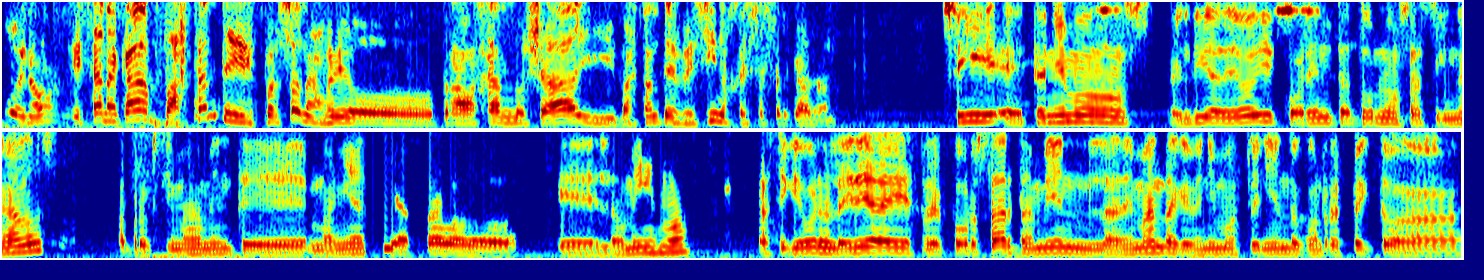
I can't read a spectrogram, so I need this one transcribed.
Bueno, están acá bastantes personas, veo, trabajando ya y bastantes vecinos que se acercaron. Sí, eh, tenemos el día de hoy 40 turnos asignados, aproximadamente mañana, día sábado, eh, lo mismo. Así que bueno, la idea es reforzar también la demanda que venimos teniendo con respecto a,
